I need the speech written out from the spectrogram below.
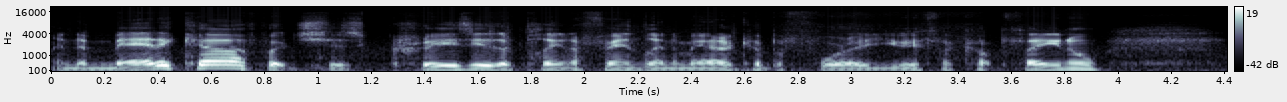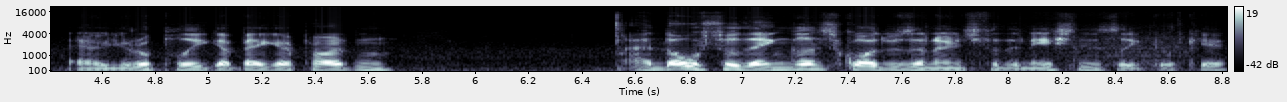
in America, which is crazy. They're playing a friendly in America before a UEFA Cup final, uh, Europa League, I beg your pardon and also the England squad was announced for the Nations League, okay?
